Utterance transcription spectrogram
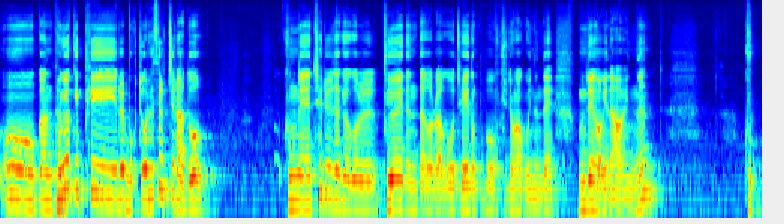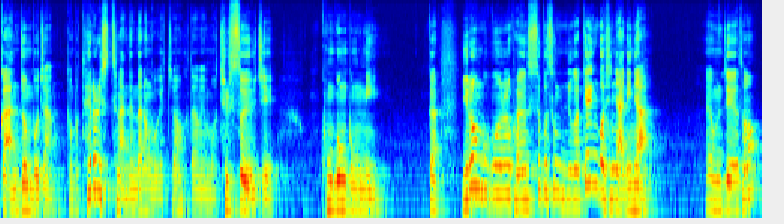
어, 그러니까 병역 기피를 목적으로 했을지라도 국내 체류 자격을 부여해야 된다고 재외동포법 규정하고 있는데 문제는 거기 나와 있는 국가 안전 보장, 그러니까 뭐 테러리스트는 안 된다는 거겠죠. 그다음에 뭐 질서 유지, 공공 복리, 그러니까 이런 부분을 과연 스티브 승준주가 깬 것이냐 아니냐 의 문제에서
